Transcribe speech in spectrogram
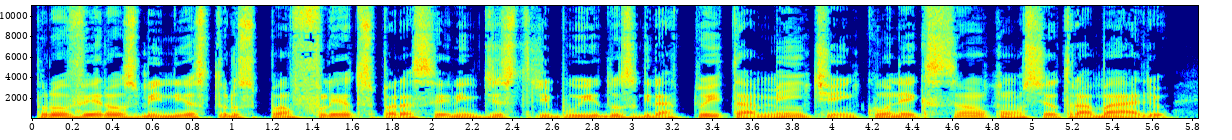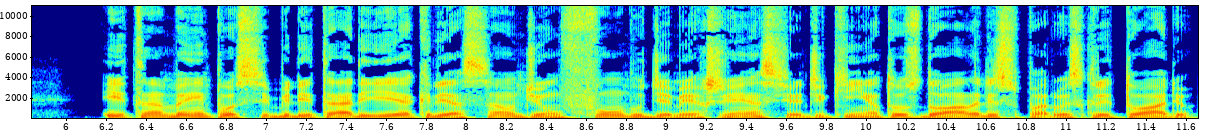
prover aos ministros panfletos para serem distribuídos gratuitamente em conexão com seu trabalho e também possibilitaria a criação de um fundo de emergência de 500 dólares para o escritório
